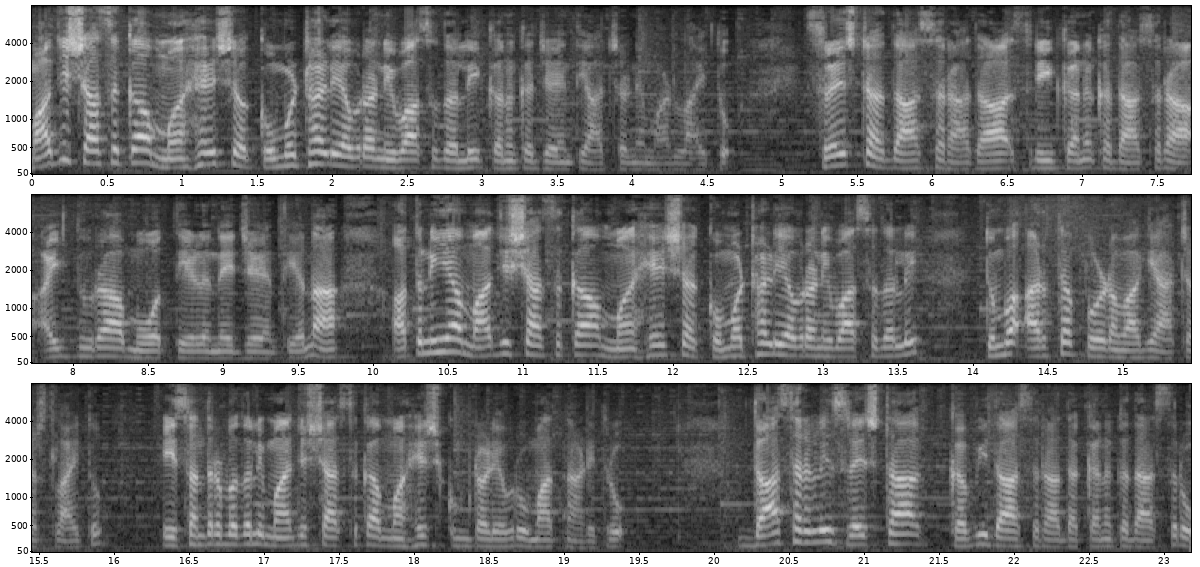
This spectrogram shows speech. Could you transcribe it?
ಮಾಜಿ ಶಾಸಕ ಮಹೇಶ್ ಕುಮಠಳ್ಳಿ ಅವರ ನಿವಾಸದಲ್ಲಿ ಕನಕ ಜಯಂತಿ ಆಚರಣೆ ಮಾಡಲಾಯಿತು. ಶ್ರೇಷ್ಠ ದಾಸರಾದ ಶ್ರೀ ಕನಕದಾಸರ ಐದುನೂರ ಮೂವತ್ತೇಳನೇ ಜಯಂತಿಯನ್ನ ಅಥಣಿಯ ಮಾಜಿ ಶಾಸಕ ಮಹೇಶ್ ಕುಮಠಳ್ಳಿ ಅವರ ನಿವಾಸದಲ್ಲಿ ತುಂಬಾ ಅರ್ಥಪೂರ್ಣವಾಗಿ ಆಚರಿಸಲಾಯಿತು. ಈ ಸಂದರ್ಭದಲ್ಲಿ ಮಾಜಿ ಶಾಸಕ ಮಹೇಶ್ ಕುಮಠಳ್ಳಿ ಅವರು ಮಾತನಾಡಿದರು. ದಾಸರಲ್ಲಿ ಶ್ರೇಷ್ಠ ಕವಿದಾಸರಾದ ಕನಕದಾಸರು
